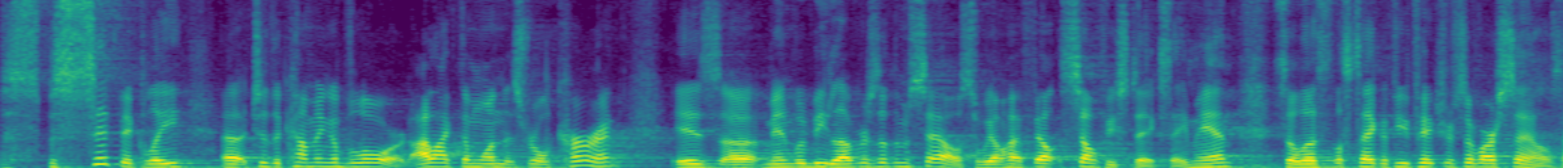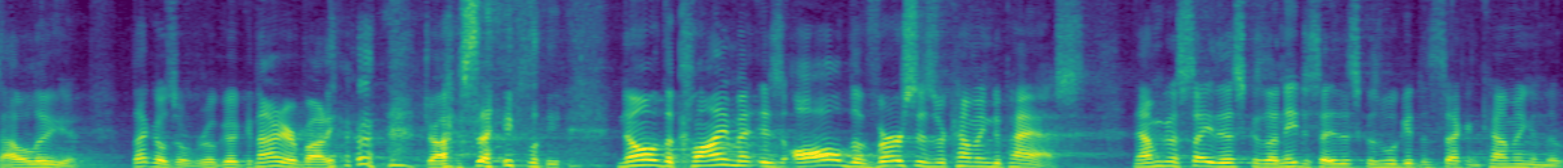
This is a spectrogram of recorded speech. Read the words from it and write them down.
specifically uh, to the coming of the Lord. I like the one that's real current is uh, men would be lovers of themselves. So we all have selfie sticks. Amen. So let's let's take a few pictures of ourselves. Hallelujah. That goes over real good. Good night, everybody. Drive safely. No, the climate is all the verses are coming to pass. Now, I'm going to say this because I need to say this because we'll get to the second coming and the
